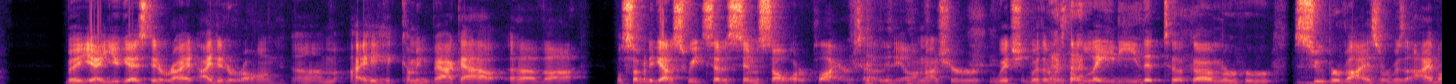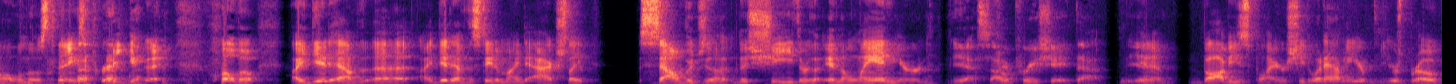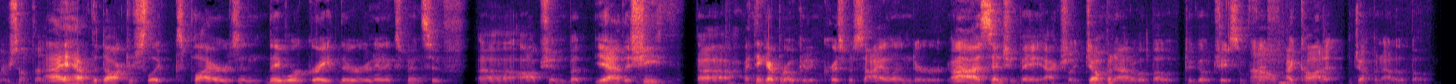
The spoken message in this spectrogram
but yeah, you guys did it right. I did it wrong. Um, I coming back out of uh, well, somebody got a sweet set of Simms saltwater pliers out of the deal. I'm not sure which whether it was the lady that took them or her supervisor was eyeballing those things pretty good. Although I did have uh, I did have the state of mind to actually salvage the, the sheath or the in the lanyard Yes, I For- appreciate that. Yeah. you know, Bobby's pliers sheath. What happened? Your yours broke or something. I have the Dr. Slicks pliers and they work great. They're an inexpensive uh, option. But yeah, the sheath, uh, I think I broke it in Christmas Island or ah, Ascension Bay, actually, jumping out of a boat to go chase some fish. Oh. I caught it jumping out of the boat.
